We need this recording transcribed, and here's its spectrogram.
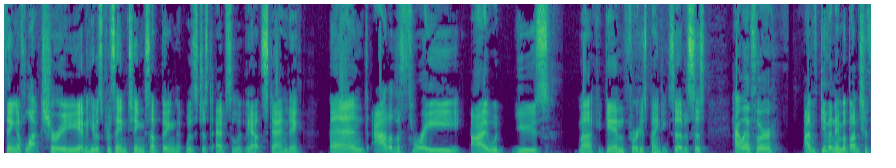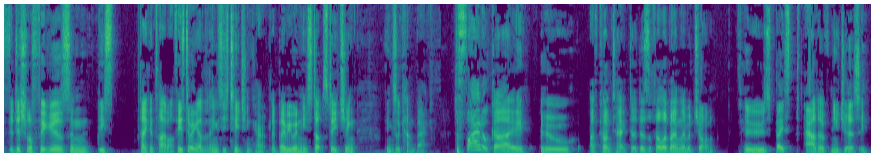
thing of luxury, and he was presenting something that was just absolutely outstanding. And out of the three, I would use Mark again for his painting services. However, I've given him a bunch of additional figures and he's taken time off. He's doing other things. He's teaching currently. Maybe when he stops teaching, things will come back. The final guy who I've contacted is a fellow by the name of John, who's based out of New Jersey.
